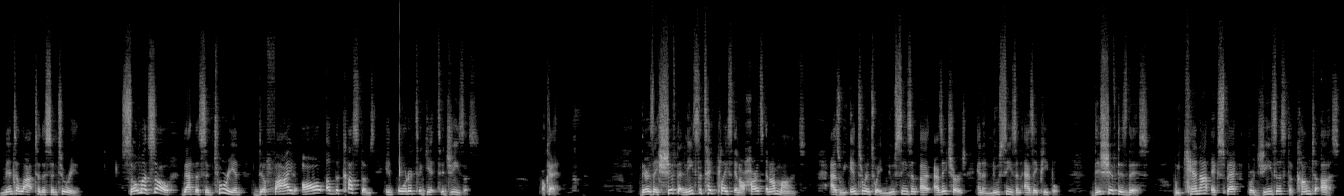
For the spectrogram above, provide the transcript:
meant a lot to the centurion. So much so that the centurion defied all of the customs in order to get to Jesus. Okay. There's a shift that needs to take place in our hearts and our minds as we enter into a new season uh, as a church and a new season as a people. This shift is this. We cannot expect for Jesus to come to us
